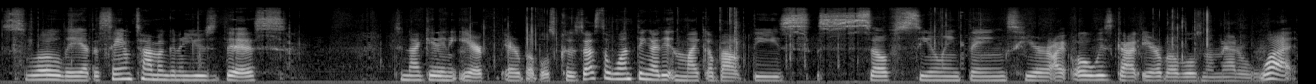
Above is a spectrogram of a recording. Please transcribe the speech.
slowly. At the same time I'm going to use this to not get any air air bubbles because that's the one thing I didn't like about these self-sealing things here. I always got air bubbles no matter what.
